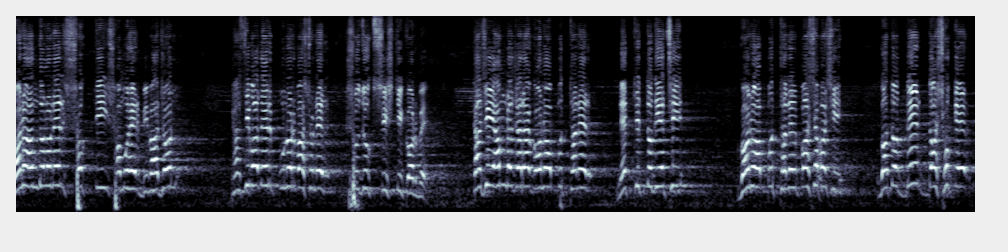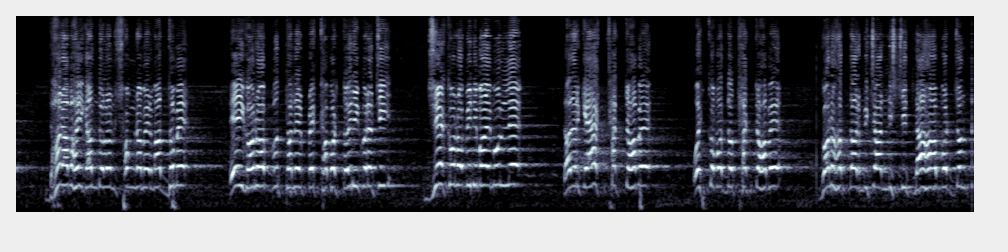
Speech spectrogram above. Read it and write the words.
গণ আন্দোলনের শক্তি সমূহের বিভাজন ফ্যাসিবাদের পুনর্বাসনের সুযোগ সৃষ্টি করবে। কাজেই আমরা যারা গণ অভ্যুত্থানের নেতৃত্ব দিয়েছি, গণ অভ্যুত্থানের পাশাপাশি গত দেড় দশকের ধারাবাহিক আন্দোলন সংগ্রামের মাধ্যমে এই গণ অভ্যুত্থানের প্রেক্ষাপট তৈরি করেছি। যে কোনো বিনিময় মূল্যে তাদেরকে এক থাকতে হবে, ঐক্যবদ্ধ থাকতে হবে। গণহত্যার বিচার নিশ্চিত না হওয়া পর্যন্ত,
